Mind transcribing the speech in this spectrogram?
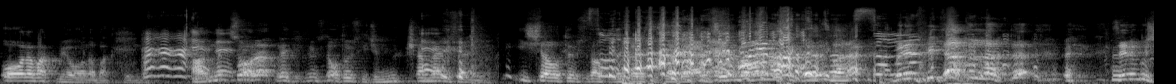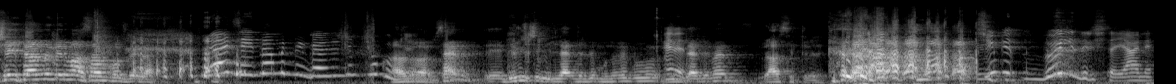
o ona bakmıyor o ona baktığında. Ha, ha, ha, evet, evet. sonra Brad Pitt'in üstüne otobüs geçiyor. Mükemmel bir sahne. İnşallah otobüsün altında kalırsın sen. Yani senin bu anlattıkların bana Brad Pitt'i hatırlattı. Senin bu şeytanlığın benim asabımı bozdu. Ela. Yani şeytanlık değil bence çok çok okey. Anladım. Sen e, dürüstçe dillendirdin bunu ve bu Evet. dillendirmen rahatsız etti beni. Çünkü böyledir işte yani.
